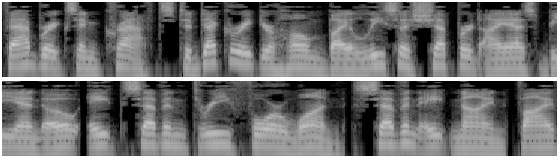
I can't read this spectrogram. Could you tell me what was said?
Fabrics and Crafts to Decorate Your Home by Lisa Shepard ISBN 0-87341-789-5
